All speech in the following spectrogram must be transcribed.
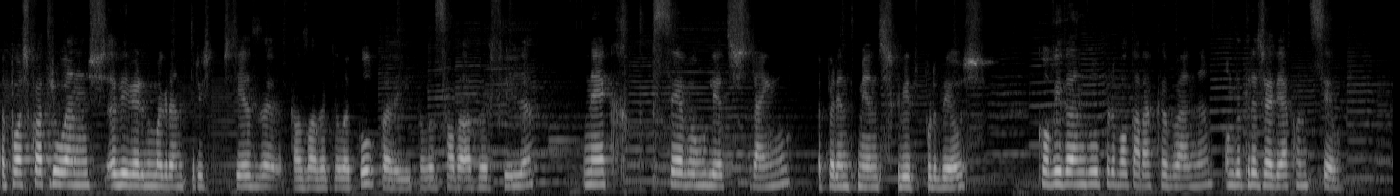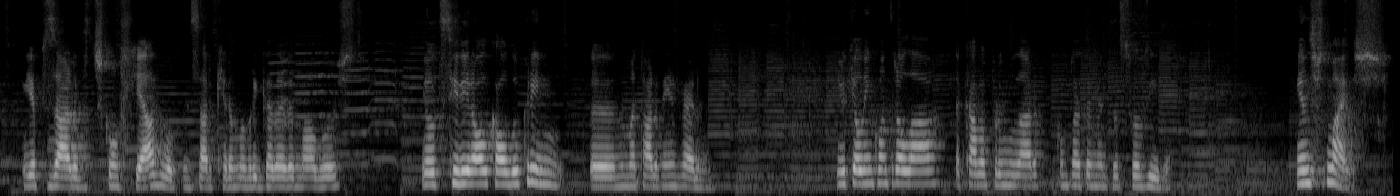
Após quatro anos a viver numa grande tristeza causada pela culpa e pela saudade da filha, Mac recebe um bilhete estranho, aparentemente escrito por Deus, convidando-o para voltar à cabana onde a tragédia aconteceu. E apesar de desconfiado, ou pensar que era uma brincadeira de mau gosto, ele decide ir ao local do crime, uh, numa tarde de inverno. E o que ele encontra lá acaba por mudar completamente a sua vida. Antes de mais,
